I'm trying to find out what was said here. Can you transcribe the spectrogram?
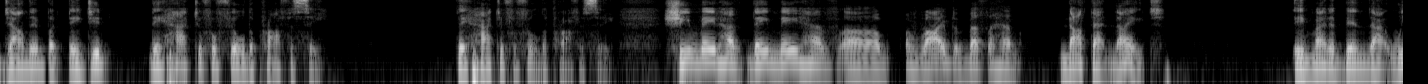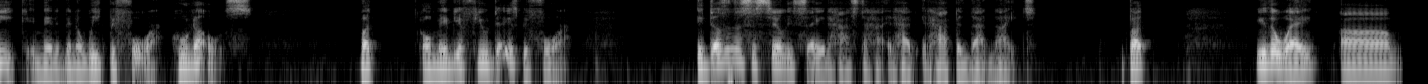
down there, but they did, they had to fulfill the prophecy. They had to fulfill the prophecy. She may have, they may have uh, arrived in Bethlehem not that night. It might have been that week. It may have been a week before. Who knows? But, or maybe a few days before it doesn't necessarily say it has to ha- it had it happened that night. But either way um,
